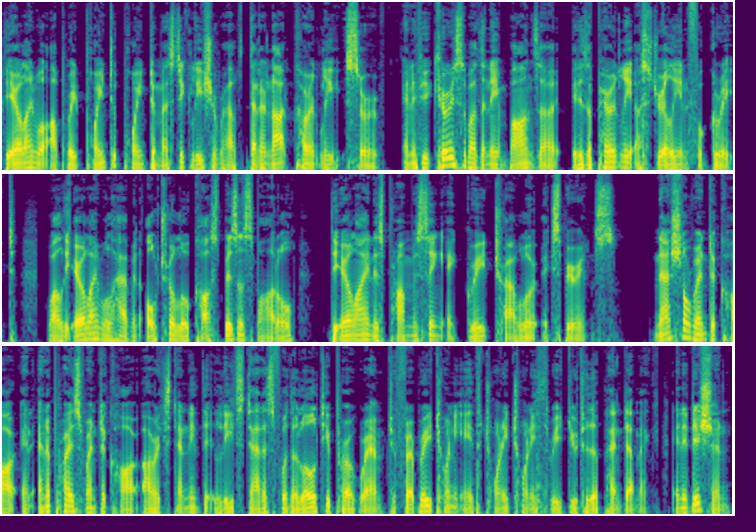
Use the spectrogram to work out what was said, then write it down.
The airline will operate point to point domestic leisure routes that are not currently served. And if you're curious about the name Bonza, it is apparently Australian for great. While the airline will have an ultra low cost business model, the airline is promising a great traveler experience. National Rent a Car and Enterprise Rent a Car are extending the elite status for the loyalty program to February 28, 2023 due to the pandemic. In addition,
